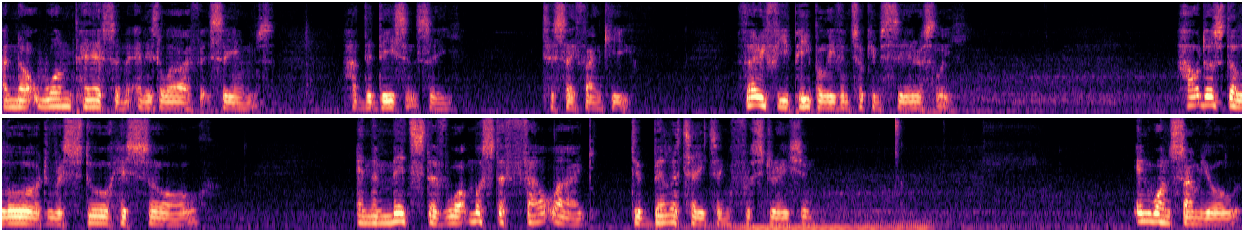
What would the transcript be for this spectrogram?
and not one person in his life, it seems, had the decency to say thank you. Very few people even took him seriously. How does the Lord restore his soul in the midst of what must have felt like debilitating frustration? In 1 Samuel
